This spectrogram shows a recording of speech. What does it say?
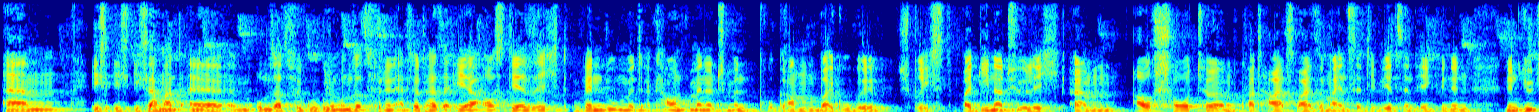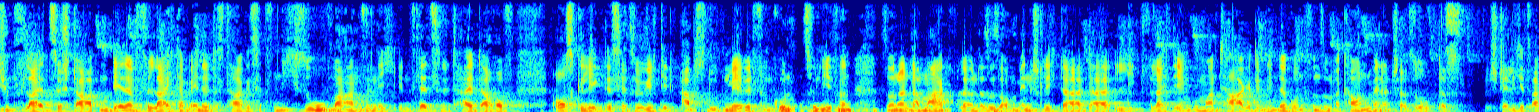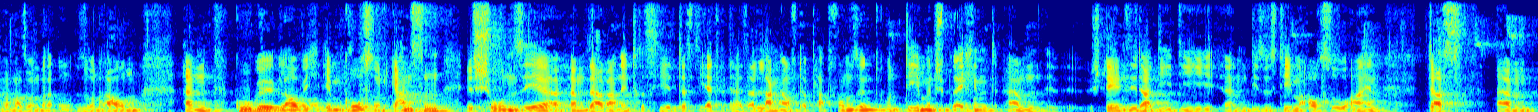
Ähm, ich, ich, ich sag mal, äh, Umsatz für Google und Umsatz für den Advertiser eher aus der Sicht, wenn du mit Account Management Programmen bei Google sprichst, weil die natürlich ähm, auch short-term, quartalsweise mal incentiviert sind, irgendwie einen einen YouTube-Flight zu starten, der dann vielleicht am Ende des Tages jetzt nicht so wahnsinnig ins letzte Detail darauf ausgelegt ist, jetzt wirklich den absoluten Mehrwert für den Kunden zu liefern, sondern da mag, und das ist auch menschlich, da, da liegt vielleicht irgendwo mal ein Target im Hintergrund von so einem Account Manager. So, das stelle ich jetzt einfach mal so in, so einen Raum. Ähm, Google, glaube ich, im Großen und Ganzen ist schon sehr ähm, daran interessiert, dass die Advertiser lange auf der Plattform sind und dementsprechend ähm, stellen sie da die, die, ähm, die Systeme auch so ein, dass ähm,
